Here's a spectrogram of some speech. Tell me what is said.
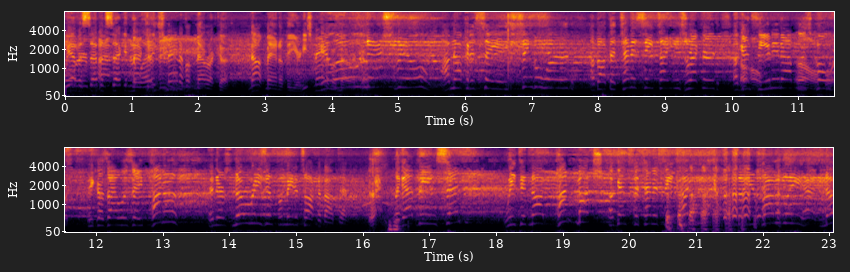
we have a Bowler seven Pat second delay? He's McAfee. Man of America, not Man of the Year. He's Man of Hello, America. Nashville. I'm not going to say a single word about the Tennessee Titans record against Uh-oh. the Indianapolis Oh, Colts because I was a punter, and there's no reason for me to talk about that. With that being said, we did not punt much against the Tennessee Titans, so you probably have no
